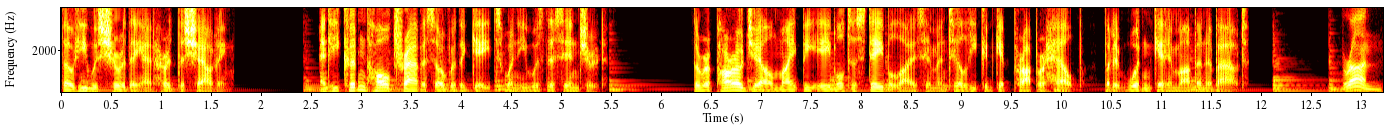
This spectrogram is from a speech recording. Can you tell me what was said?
though he was sure they had heard the shouting. And he couldn't haul Travis over the gates when he was this injured. The Reparo gel might be able to stabilize him until he could get proper help, but it wouldn't get him up and about. Run.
